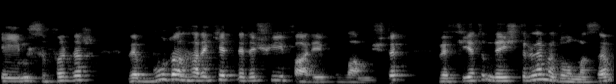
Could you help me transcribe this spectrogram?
eğimi sıfırdır. Ve buradan hareketle de şu ifadeyi kullanmıştık. Ve fiyatın değiştirilemez olması,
